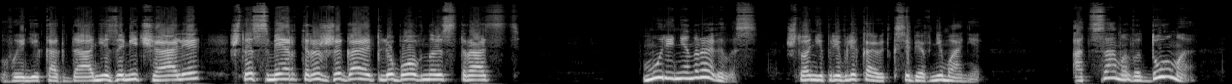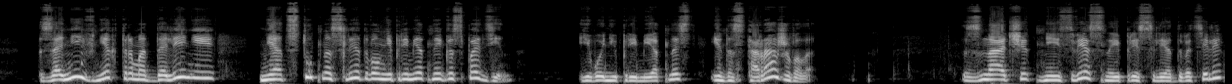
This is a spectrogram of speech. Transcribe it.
Вы никогда не замечали, что смерть разжигает любовную страсть? Муре не нравилось, что они привлекают к себе внимание. От самого дома за ней в некотором отдалении — неотступно следовал неприметный господин. Его неприметность и настораживала. Значит, неизвестные преследователи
